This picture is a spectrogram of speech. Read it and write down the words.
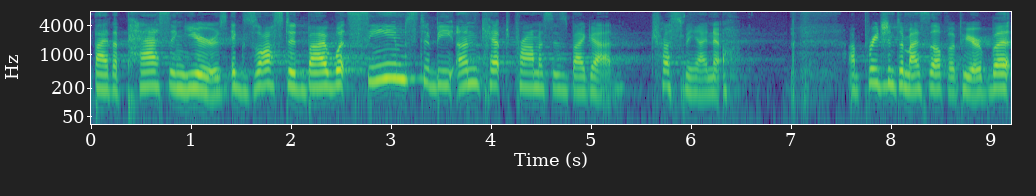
by the passing years, exhausted by what seems to be unkept promises by God. Trust me, I know. I'm preaching to myself up here, but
